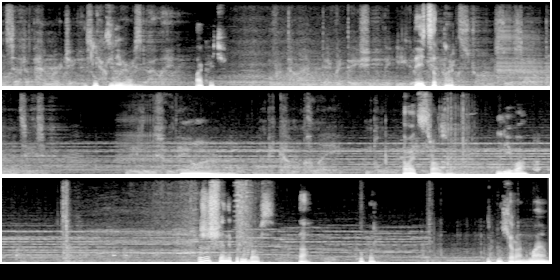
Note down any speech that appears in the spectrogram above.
onset of hemorrhaging as Тут capillaries ліво. dilate. Так ведь? Здається, так. Давайте сразу. Ліва. Скажи, що я не проїбався. Так, супер. Тут ніхера немає.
